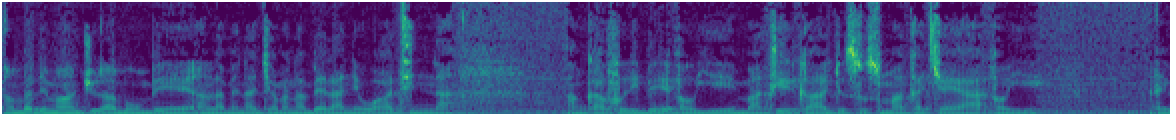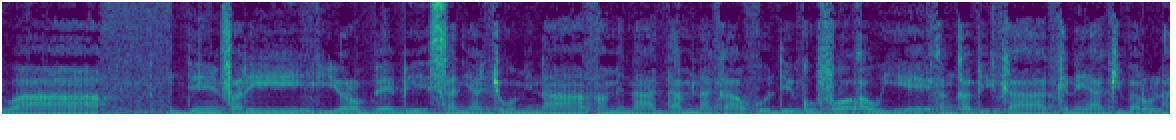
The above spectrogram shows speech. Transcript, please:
an badenma jula minw bɛ an lamɛnna jamana bɛɛ la ni wagati in na an ka foli bɛ aw ye matigi ka jososuma ka caya aw ye ayiwa den fari yɔrɔ bɛɛ bɛ saniya cogo min na an bɛna damina ka o de kofɔ aw ye an ka bi ka kɛnɛya kibaru la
